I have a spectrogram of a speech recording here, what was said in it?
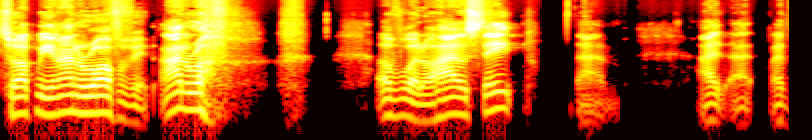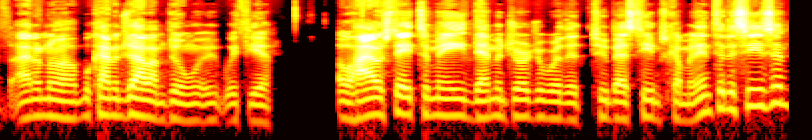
talk me on or off of it. On or off of what? Ohio State. Um, I, I I've, don't know what kind of job I'm doing with, with you. Ohio State to me, them and Georgia were the two best teams coming into the season.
